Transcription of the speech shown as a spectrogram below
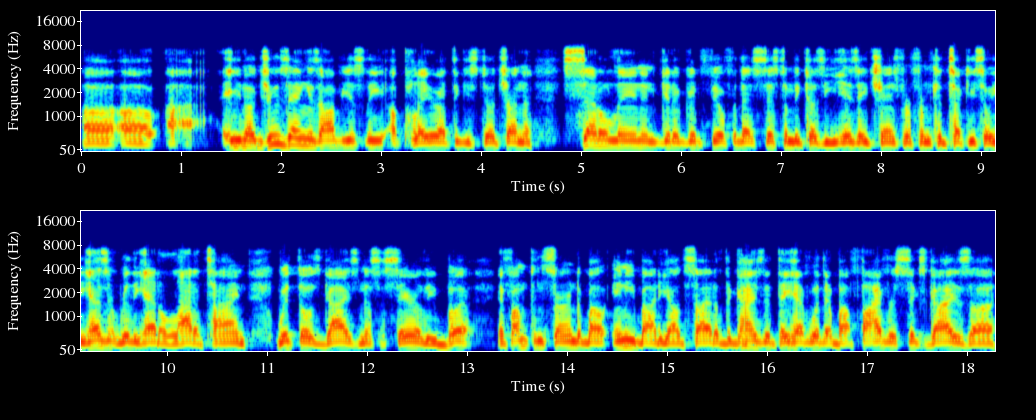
Uh, uh, I, you know, Juzang is obviously a player. I think he's still trying to settle in and get a good feel for that system because he is a transfer from Kentucky. So he hasn't really had a lot of time with those guys necessarily. But if I'm concerned about anybody outside of the guys that they have with it, about five or six guys uh,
